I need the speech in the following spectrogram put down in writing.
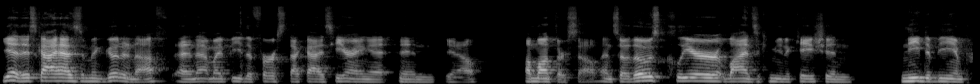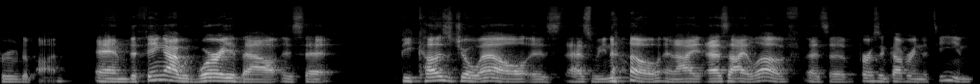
yeah, this guy hasn't been good enough. And that might be the first that guy's hearing it in, you know, a month or so. And so those clear lines of communication need to be improved upon. And the thing I would worry about is that because Joel is, as we know, and I, as I love as a person covering the team,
